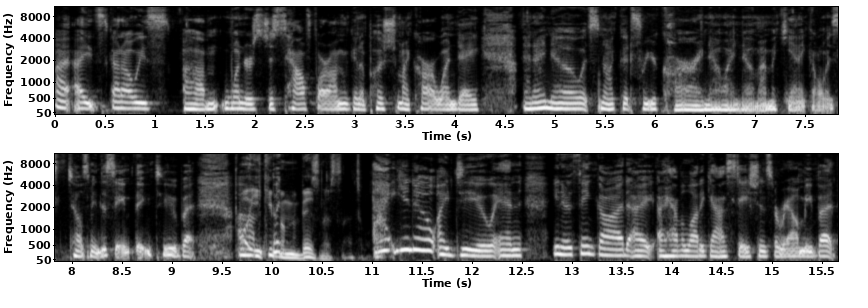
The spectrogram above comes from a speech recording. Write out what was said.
I, I, Scott always um, wonders just how far I'm going to push my car one day. And I know it's not good for your car. I know, I know. My mechanic always tells me the same thing too. But, um, well, you keep them in business. That's why. I, you know, I do. And, you know, thank God I, I have a lot of gas stations around me. But,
